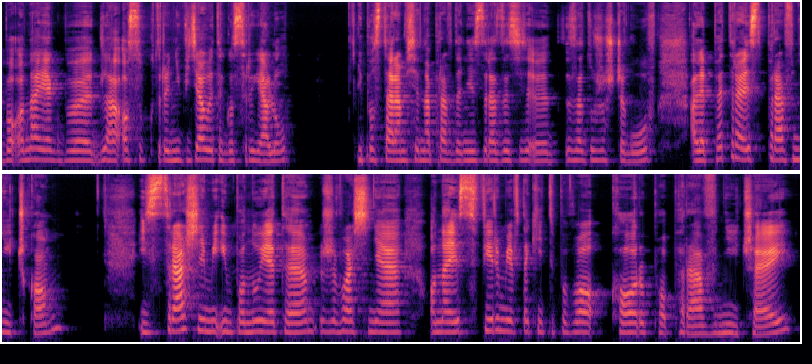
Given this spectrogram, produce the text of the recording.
bo ona jakby dla osób, które nie widziały tego serialu, i postaram się naprawdę nie zdradzać e, za dużo szczegółów, ale Petra jest prawniczką. I strasznie mi imponuje tym, że właśnie ona jest w firmie w takiej typowo korpoprawniczej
